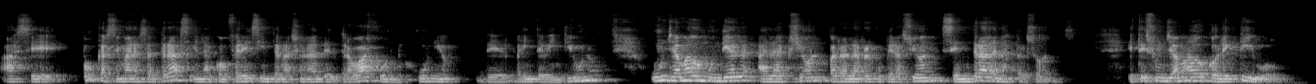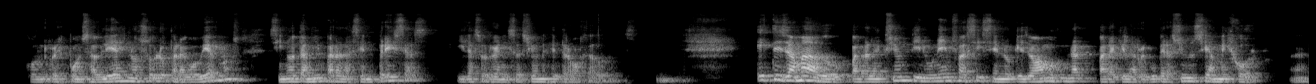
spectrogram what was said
hace pocas semanas atrás, en la Conferencia Internacional del Trabajo, en junio del 2021, un llamado mundial a la acción para la recuperación centrada en las personas. Este es un llamado colectivo, con responsabilidades no solo para gobiernos, sino también para las empresas y las organizaciones de trabajadores. Este llamado para la acción tiene un énfasis en lo que llamamos una, para que la recuperación sea mejor. ¿ah?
